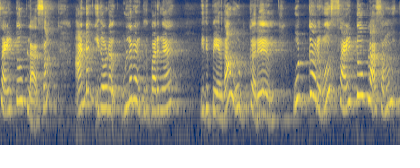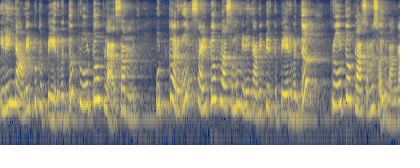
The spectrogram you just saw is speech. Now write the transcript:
சைட்டோபிளாசம் அண்ட் இதோட உள்ளர இருக்குது பாருங்கள் இது பேர் தான் உட்கரு. உட்கருவும் சைட்டோபிளாசமும் இணைந்த அமைப்புக்கு பேர் வந்து புரோட்டோபிளாசம் உட்கருவும் சைட்டோபிளாசமும் இணைந்த அமைப்பிற்கு பேர் வந்து புரோட்டோபிளாசம்னு சொல்லுவாங்க.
